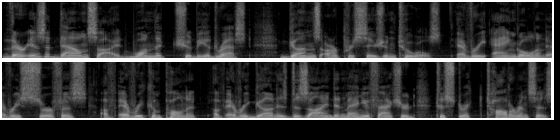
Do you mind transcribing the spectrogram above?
there is a downside, one that should be addressed. Guns are precision tools. Every angle and every surface of every component of every gun is designed and manufactured to strict tolerances,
